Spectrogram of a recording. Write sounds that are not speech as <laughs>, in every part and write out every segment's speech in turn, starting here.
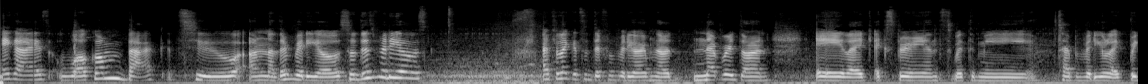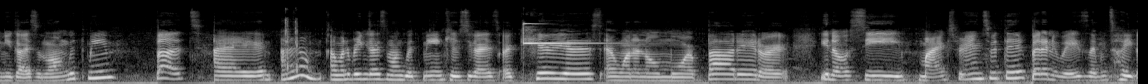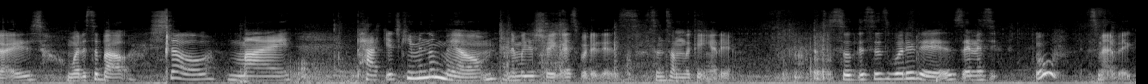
hey guys welcome back to another video. So this video is i feel like it's a different video. I've never done a like experience with me type of video like bring you guys along with me. But i i don't know. I want to bring you guys along with me in case you guys are curious and want to know more about it or you know see my experience with it. But anyways let me tell you guys what it's about. So my package came in the mail let me just show you guys what it is since i'm looking at it so this is what it is and it's oh it's not big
